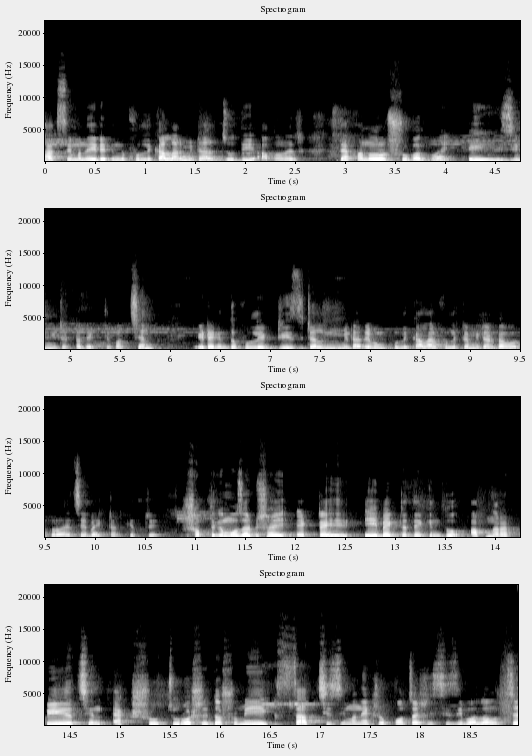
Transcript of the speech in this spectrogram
থাকছে মানে এটা কিন্তু ফুললি কালার মিটার যদি আপনাদের দেখানোর সৌভাগ্য হয়, এই যে মিটারটা দেখতে পাচ্ছেন এটা কিন্তু ফুললি ডিজিটাল মিটার এবং ফুললি কালারফুল একটা মিটার ব্যবহার করা হয়েছে বাইকটার ক্ষেত্রে। সব থেকে মজার বিষয় একটাই, এই বাইকটাতে কিন্তু আপনারা পেয়েছেন একশো চুরাশি দশমিক সাত সিসি মানে একশো পঁচাশি সিসি বলা হচ্ছে।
